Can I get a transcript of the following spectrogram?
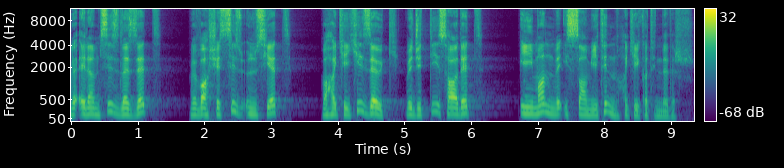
ve elemsiz lezzet ve vahşetsiz ünsiyet ve hakiki zevk ve ciddi saadet iman ve İslamiyet'in hakikatindedir.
